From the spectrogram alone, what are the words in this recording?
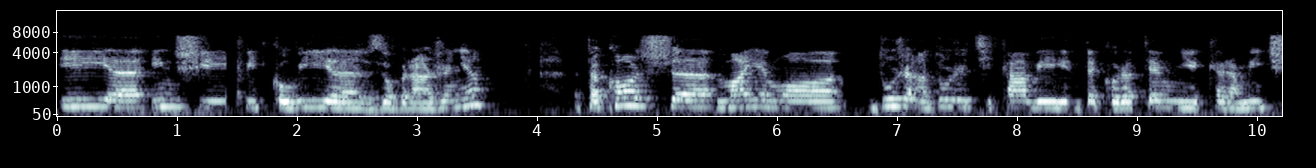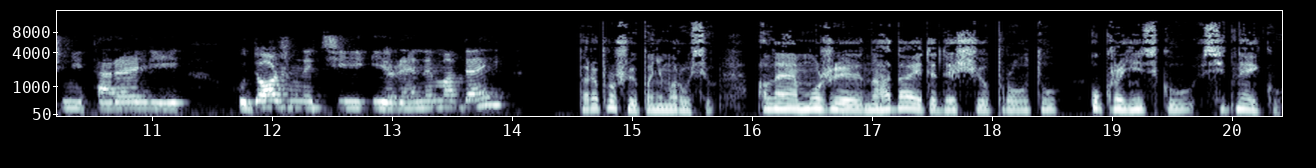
і інші квіткові зображення. Також маємо дуже а дуже цікаві декоративні керамічні тарелі художниці Ірини Мадей. Перепрошую, пані Марусю, але може нагадаєте дещо про ту українську сіднейку,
